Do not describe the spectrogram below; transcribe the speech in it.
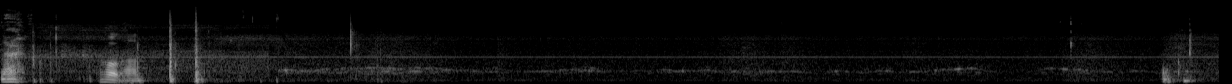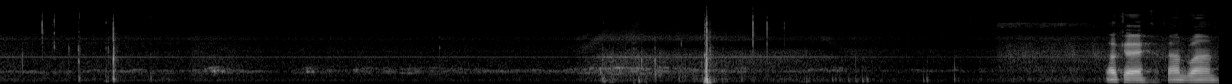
Hold on. Okay, I found one.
